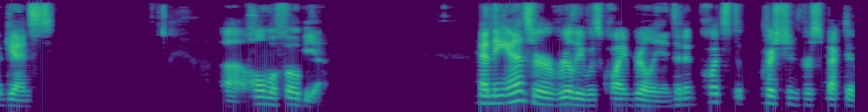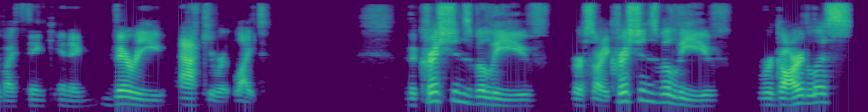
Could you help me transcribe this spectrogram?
against uh, homophobia? And the answer really was quite brilliant, and it puts the Christian perspective, I think, in a very accurate light. The Christians believe, or sorry, Christians believe, regardless,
